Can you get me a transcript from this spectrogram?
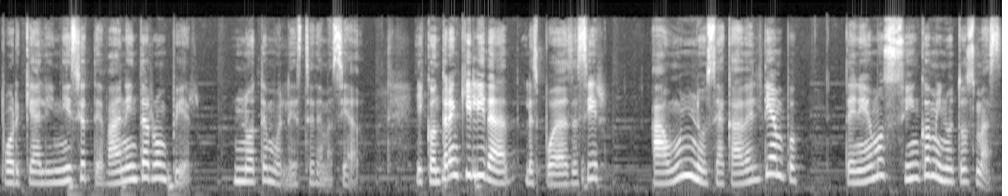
porque al inicio te van a interrumpir, no te moleste demasiado. Y con tranquilidad les puedas decir, aún no se acaba el tiempo, tenemos 5 minutos más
